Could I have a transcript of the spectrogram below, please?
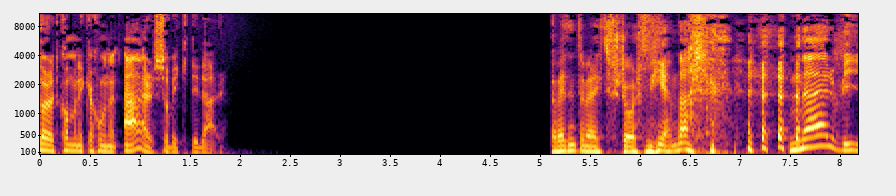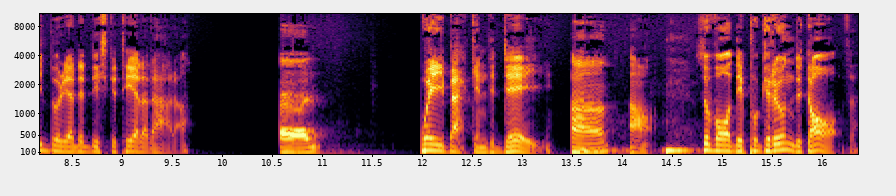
För att kommunikationen är så viktig där. Jag vet inte om jag riktigt förstår vad du menar. När vi började diskutera det här, way back in the day, Ja. ja, så var det på grund utav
